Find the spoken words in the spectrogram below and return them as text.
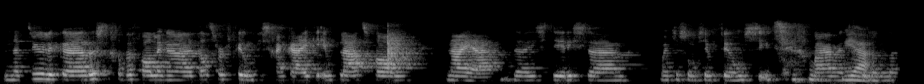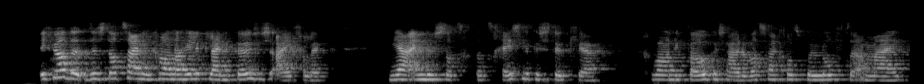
natuurlijke, rustige bevallingen, dat soort filmpjes gaan kijken. In plaats van, nou ja, de hysterische, wat je soms in films ziet, zeg maar. Met Ja. verschillende- Weet je wel, de- dus dat zijn gewoon al hele kleine keuzes eigenlijk. Ja, en dus dat, dat geestelijke stukje. Gewoon die focus houden. Wat zijn Gods beloften aan mij?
